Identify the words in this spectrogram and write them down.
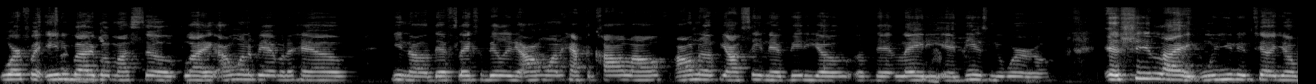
work for anybody but myself. Like I want to be able to have you know that flexibility. I don't want to have to call off. I don't know if y'all seen that video of that lady at Disney World. Is she like when you didn't tell your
